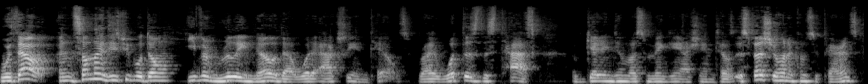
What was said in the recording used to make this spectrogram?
without, and sometimes these people don't even really know that what it actually entails, right? What does this task of getting to investment banking actually entails, especially when it comes to parents.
